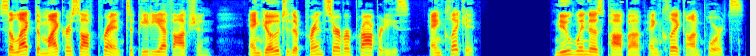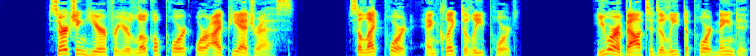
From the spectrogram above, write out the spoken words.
Select the Microsoft Print to PDF option and go to the Print Server Properties and click it. New Windows pop up and click on Ports. Searching here for your local port or IP address. Select Port and click Delete Port. You are about to delete the port named it.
